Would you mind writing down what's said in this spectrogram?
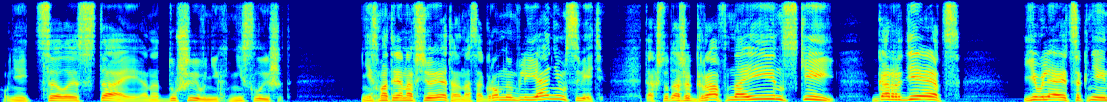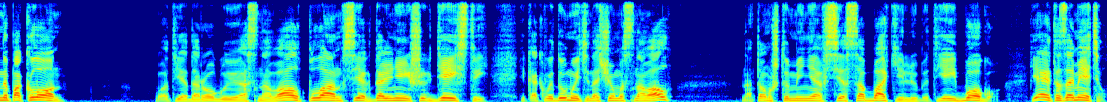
У ней целая стая, и она души в них не слышит. Несмотря на все это, она с огромным влиянием в свете. Так что даже граф Наинский, гордец, является к ней на поклон. Вот я дорогу и основал план всех дальнейших действий. И как вы думаете, на чем основал? На том, что меня все собаки любят, ей-богу. Я это заметил.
